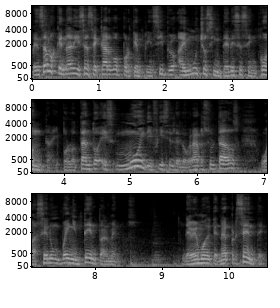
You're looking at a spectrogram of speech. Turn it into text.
Pensamos que nadie se hace cargo porque en principio hay muchos intereses en contra y por lo tanto es muy difícil de lograr resultados o hacer un buen intento al menos. Debemos de tener presente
